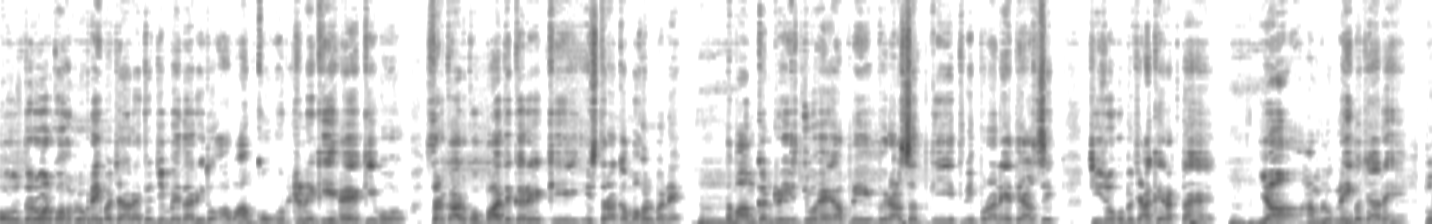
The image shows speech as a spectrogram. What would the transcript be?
और उस धरोहर को हम लोग नहीं बचा रहे। तो ज़िम्मेदारी तो आवाम को उठने की है कि वो सरकार को बाध्य करे कि इस तरह का माहौल बने। हम्म, तमाम कंट्रीज़ जो है अपनी विरासत की इतनी पुराने ऐतिहासिक चीज़ों को बचा के रखता है हम्म, यहाँ हम लोग नहीं बचा रहे तो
